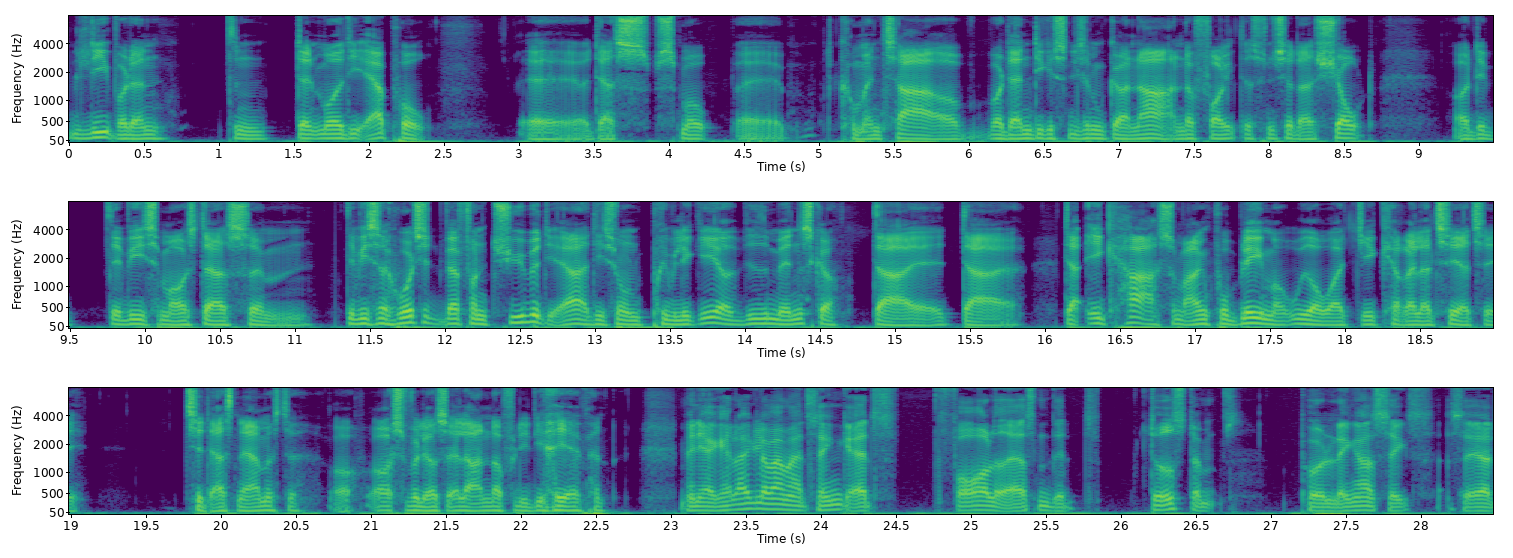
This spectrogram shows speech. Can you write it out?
lide, hvordan den, den måde, de er på, øh, og deres små øh, kommentarer, og hvordan de kan ligesom gøre nar andre folk, det synes jeg, der er sjovt. Og det, det viser mig også deres... Øh, det viser hurtigt, hvad for en type de er. De er sådan privilegerede hvide mennesker, der, øh, der, der ikke har så mange problemer, udover at de ikke kan relatere til, til deres nærmeste. Og, og selvfølgelig også alle andre, fordi de er i Japan. Men jeg kan heller ikke lade være med at tænke, at forholdet er sådan lidt dødstemt på længere sigt. Altså, jeg,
